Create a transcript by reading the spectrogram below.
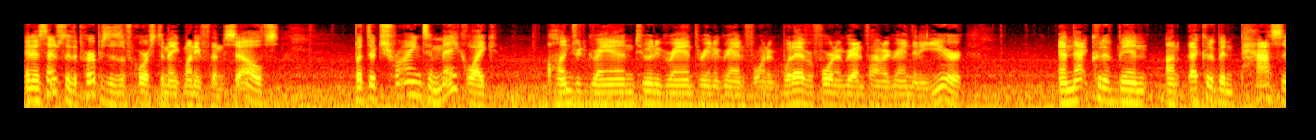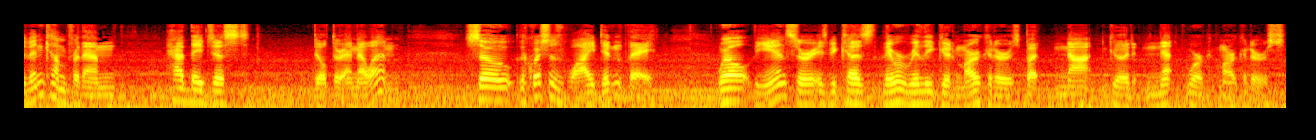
And essentially, the purpose is, of course, to make money for themselves, but they're trying to make like 100 grand, 200 grand, 300 grand, 400, whatever, 400 grand, 500 grand in a year. And that could have been that could have been passive income for them had they just built their MLM. So the question is, why didn't they? Well, the answer is because they were really good marketers, but not good network marketers.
